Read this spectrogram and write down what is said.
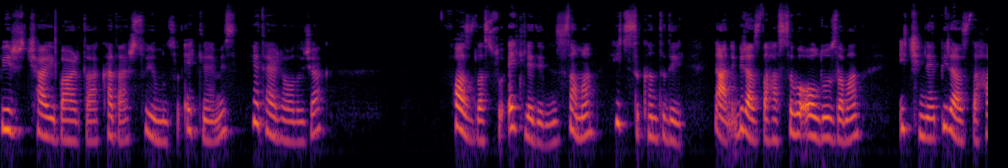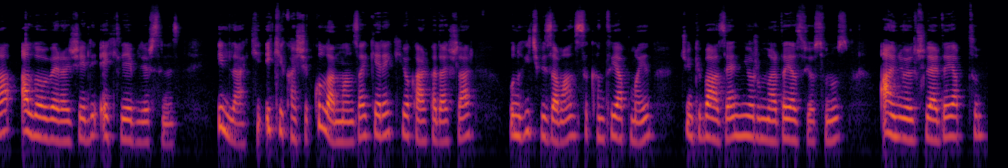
bir çay bardağı kadar suyumuzu eklememiz yeterli olacak. Fazla su eklediğiniz zaman hiç sıkıntı değil. Yani biraz daha sıvı olduğu zaman içine biraz daha aloe vera jeli ekleyebilirsiniz. İlla ki iki kaşık kullanmanıza gerek yok arkadaşlar. Bunu hiçbir zaman sıkıntı yapmayın. Çünkü bazen yorumlarda yazıyorsunuz. Aynı ölçülerde yaptım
